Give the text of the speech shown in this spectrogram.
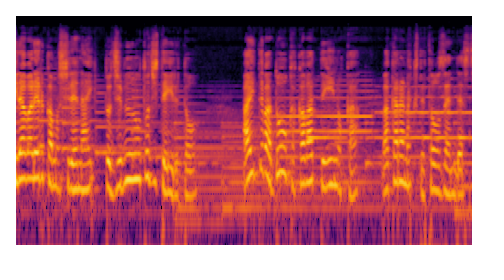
嫌われるかもしれないと自分を閉じていると、相手はどう関わっていいのかわからなくて当然です。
